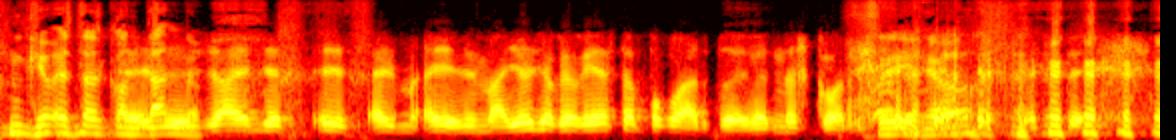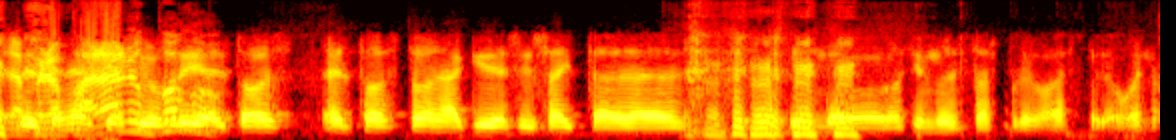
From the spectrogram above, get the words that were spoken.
¿qué me estás contando? el, mayor yo creo que ya está un poco harto de vernos correr. Sí, ¿no? pero, parar un poco. El, tostón aquí de sus aitas haciendo, haciendo estas pruebas, pero bueno.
